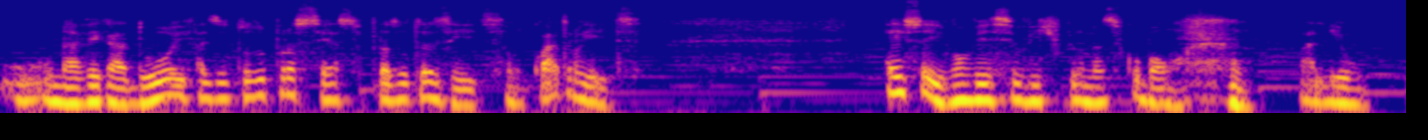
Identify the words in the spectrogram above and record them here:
o navegador e fazer todo o processo para as outras redes. São quatro redes. É isso aí, vamos ver se o vídeo pelo menos ficou bom. Valeu!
